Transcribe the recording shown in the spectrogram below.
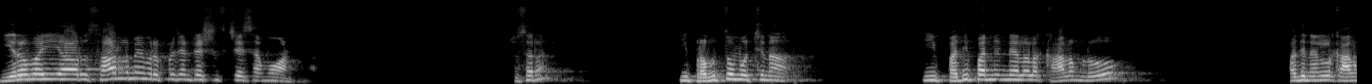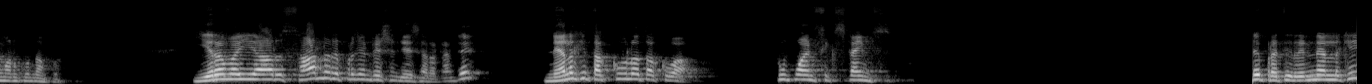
ఇరవై ఆరు సార్లు మేము రిప్రజెంటేషన్స్ చేశాము అంటున్నారు. చూసారా? ఈ ప్రభుత్వం వచ్చిన ఈ పది పన్నెండు నెలల కాలంలో పది నెలల కాలం అనుకుందాం పో. ఇరవై ఆరు సార్లు రిప్రజెంటేషన్ చేశారట. అంటే నెలకి తక్కువలో తక్కువ టూ పాయింట్ సిక్స్ టైమ్స్ అంటే ప్రతి రెండు నెలలకి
